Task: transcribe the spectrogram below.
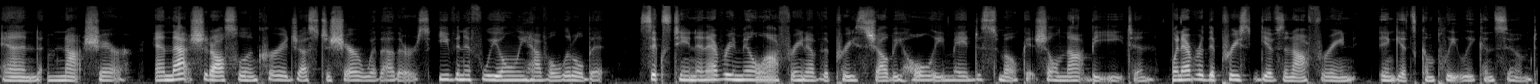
and not share. And that should also encourage us to share with others, even if we only have a little bit. 16 And every meal offering of the priest shall be holy, made to smoke, it shall not be eaten. Whenever the priest gives an offering, and gets completely consumed.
